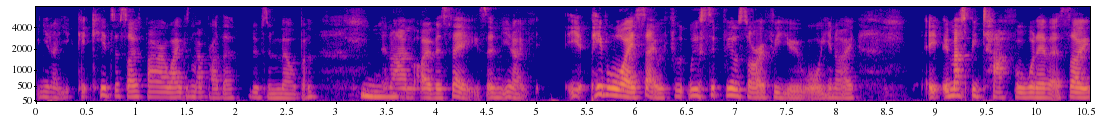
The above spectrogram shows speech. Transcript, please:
you know, your kids are so far away because my brother lives in Melbourne mm. and I'm overseas, and you know, people always say we feel, we feel sorry for you, or you know, it, it must be tough or whatever. So,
